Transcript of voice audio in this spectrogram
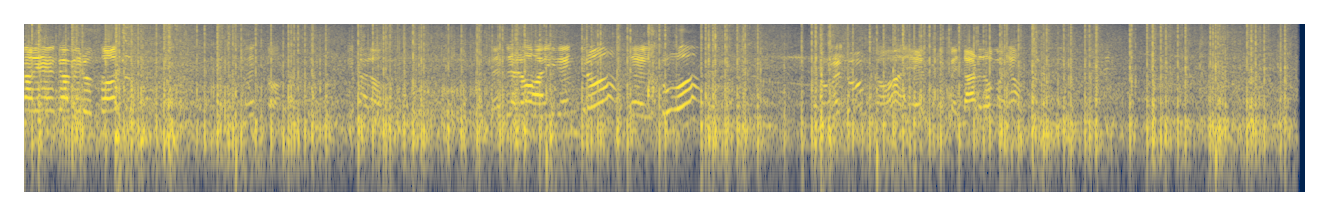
sale el caperuzón. Esto, fíjalo. Mételo ahí dentro del tubo. ¿Lo no? No, el, el petardo, coño.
